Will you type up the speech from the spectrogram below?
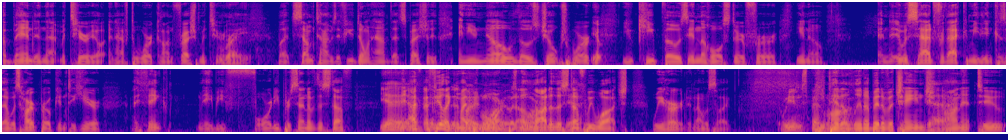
abandon that material and have to work on fresh material. Right. But sometimes if you don't have that special and you know those jokes work, Yep. you keep those in the holster for, you know, and it was sad for that comedian because I was heartbroken to hear. I think maybe forty percent of the stuff. Yeah, yeah. I, I feel like it might have been more, It but was a lot of the stuff Yeah. we watched, we heard, and I was like, we didn't spend. he did a little bit of a change Yeah. on it too,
